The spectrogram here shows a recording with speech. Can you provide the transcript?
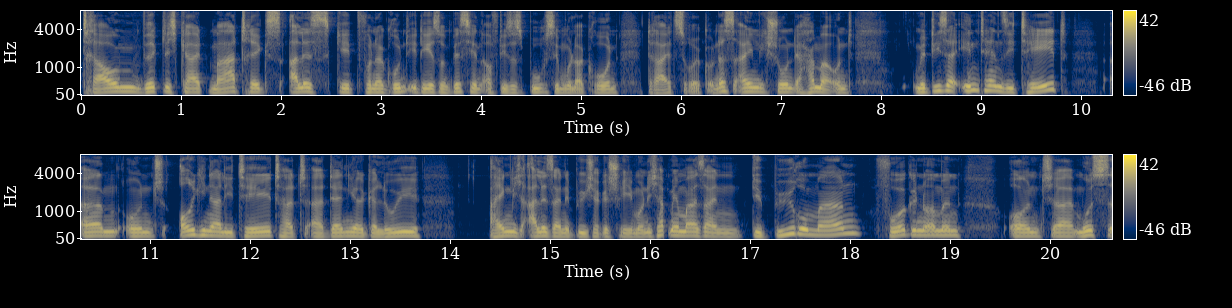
Traum, Wirklichkeit, Matrix, alles geht von der Grundidee so ein bisschen auf dieses Buch Simulacron 3 zurück. Und das ist eigentlich schon der Hammer. Und mit dieser Intensität ähm, und Originalität hat äh, Daniel Galui eigentlich alle seine Bücher geschrieben. Und ich habe mir mal seinen Debütroman vorgenommen und äh, muss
